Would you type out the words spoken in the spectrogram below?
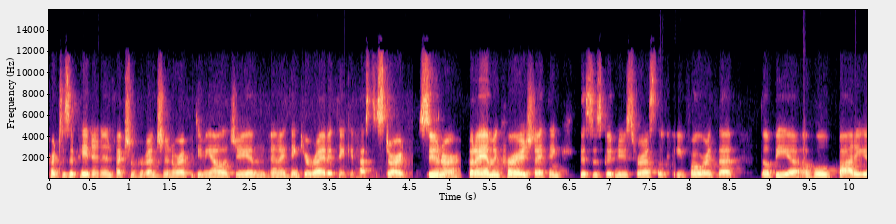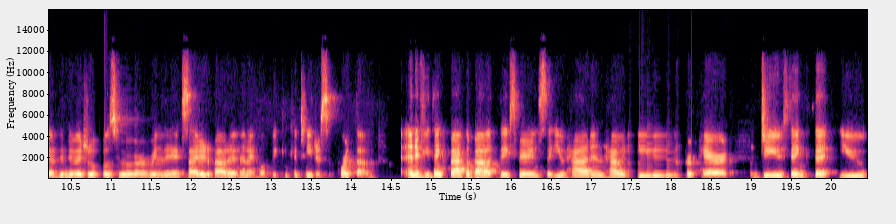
participate in infection prevention or epidemiology. And, and I think you're right. I think it has to start sooner. But I am encouraged. I think this is good news for us looking forward that there'll be a, a whole body of individuals who are really excited about it. And I hope we can continue to support them. And if you think back about the experience that you had and how you prepared, do you think that you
